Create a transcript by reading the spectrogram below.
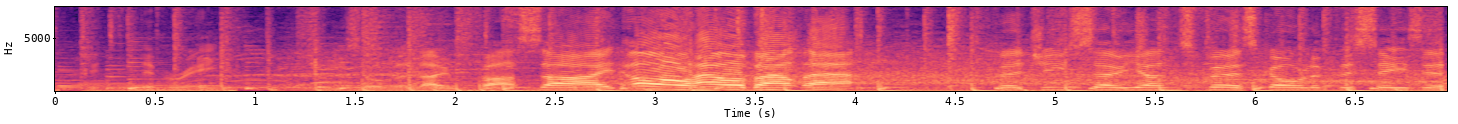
Good delivery. She's all alone far side. Oh, how about that for Ji So-yun's first goal of the season.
